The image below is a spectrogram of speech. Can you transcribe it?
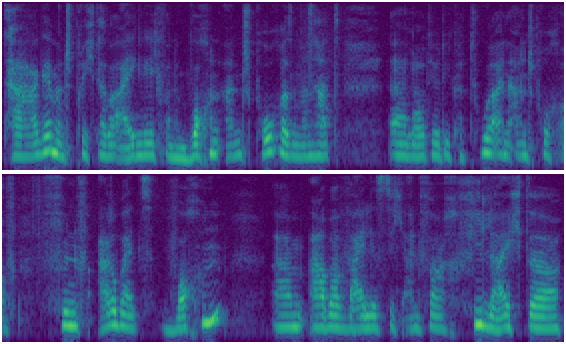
Tage. Man spricht aber eigentlich von einem Wochenanspruch. Also man hat äh, laut Judikatur einen Anspruch auf fünf Arbeitswochen. Ähm, aber weil es sich einfach viel leichter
